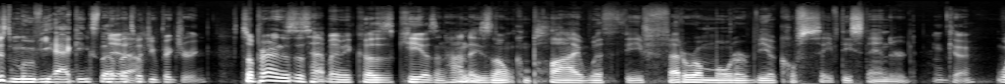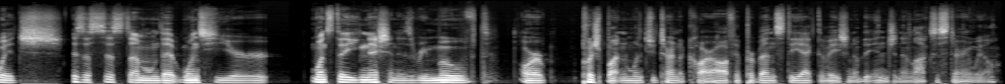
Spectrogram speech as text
just movie hacking stuff. That's what you're picturing. So apparently this is happening because Kias and Hyundai's don't comply with the Federal Motor Vehicle Safety Standard, Okay. which is a system that once you're once the ignition is removed or push button once you turn the car off, it prevents the activation of the engine and locks the steering wheel.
